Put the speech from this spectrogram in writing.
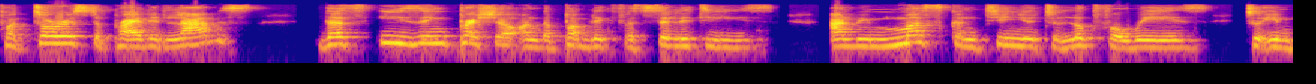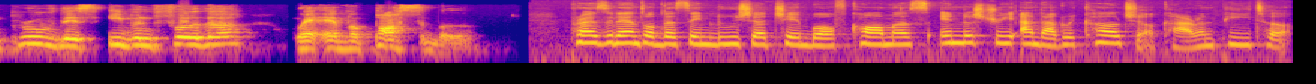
for tourists to private labs thus easing pressure on the public facilities. And we must continue to look for ways to improve this even further wherever possible. President of the St. Lucia Chamber of Commerce, Industry and Agriculture, Karen Peter.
